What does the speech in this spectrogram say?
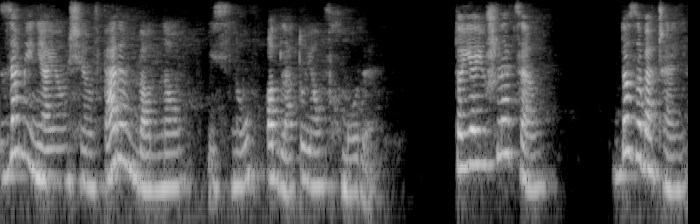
zamieniają się w parę wodną i znów odlatują w chmury. To ja już lecę. Do zobaczenia.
